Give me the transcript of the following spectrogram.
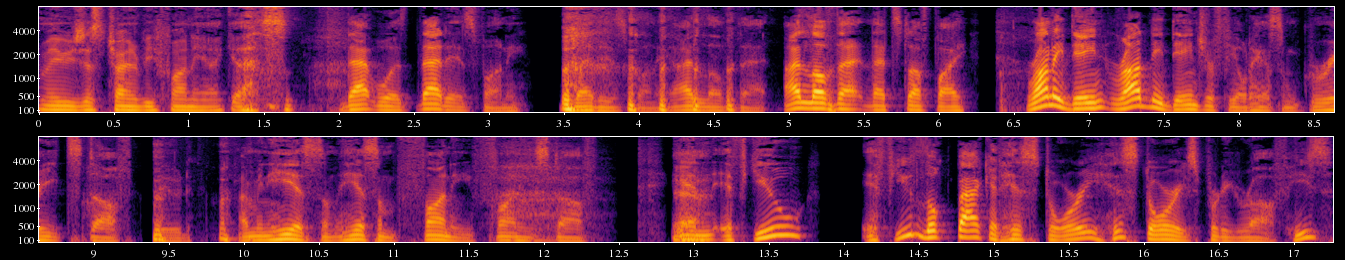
maybe just trying to be funny. I guess. That was that is funny. That is funny. I love that. I love that that stuff by Ronnie Dan- Rodney Dangerfield has some great stuff, dude. I mean, he has some he has some funny funny stuff. And if you if you look back at his story, his story is pretty rough. He's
